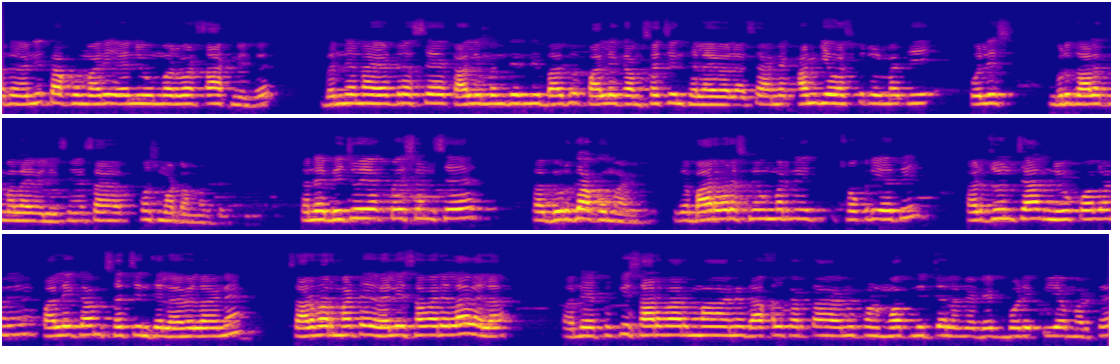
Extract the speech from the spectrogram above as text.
અને અનિતા કુમારી એની ઉંમર વર્ષ આઠની છે બંનેના એડ્રેસ છે કાલી મંદિરની બાજુ પાલીગામ સચિન સચિનથી લાવેલા છે અને ખાનગી હોસ્પિટલમાંથી પોલીસ મૃત હાલતમાં લાવેલી છે પોસ્ટમોર્ટમ અને બીજું એક પેશન્ટ છે દુર્ગા કુમારી જે બાર વર્ષની ઉંમરની છોકરી હતી અર્જુન ચાર ન્યૂ કોલોની પાલિકામ સચિનથી લાવેલા અને સારવાર માટે વહેલી સવારે લાવેલા અને ટૂંકી સારવારમાં એને દાખલ કરતા એનું પણ મોત નીપજેલ અને ડેડ બોડી પીએમ અર્થે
